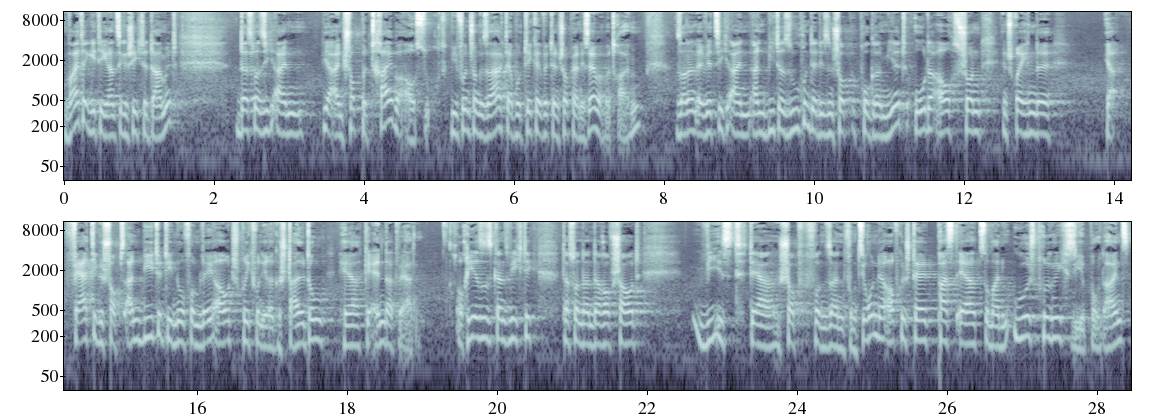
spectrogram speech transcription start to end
Weiter geht die ganze Geschichte damit, dass man sich einen, ja, einen Shopbetreiber aussucht. Wie vorhin schon gesagt, der Apotheker wird den Shop ja nicht selber betreiben, sondern er wird sich einen Anbieter suchen, der diesen Shop programmiert oder auch schon entsprechende ja, fertige Shops anbietet, die nur vom Layout, sprich von ihrer Gestaltung her geändert werden. Auch hier ist es ganz wichtig, dass man dann darauf schaut, wie ist der Shop von seinen Funktionen her aufgestellt, passt er zu meinem ursprünglich, siehe Punkt 1,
